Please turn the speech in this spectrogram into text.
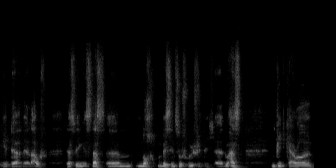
geht der, der Lauf. Deswegen ist das ähm, noch ein bisschen zu früh, finde ich. Äh, du hast Pete Carroll,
